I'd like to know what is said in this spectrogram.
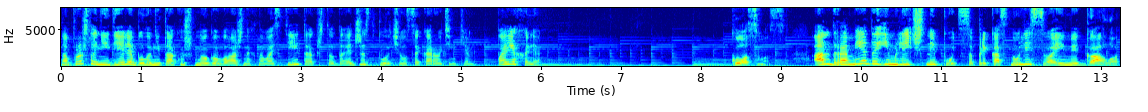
На прошлой неделе было не так уж много важных новостей, так что дайджест получился коротеньким. Поехали! Космос. Андромеда и Млечный Путь соприкоснулись своими гало.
